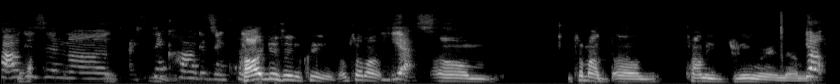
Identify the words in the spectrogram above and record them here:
Hog is in. Uh, I think Hog is in Queens. Hog is in Queens. I'm talking about Yes. um I'm talking about um Tommy Dreamer and them. Yep.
